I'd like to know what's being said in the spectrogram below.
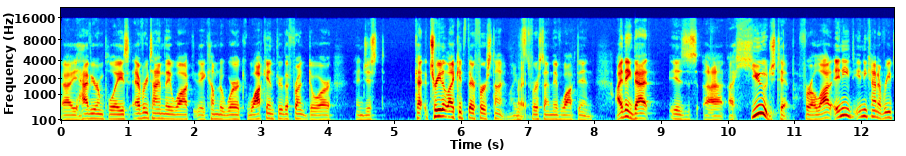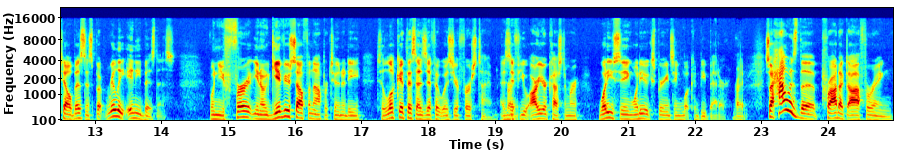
Uh, you have your employees every time they walk, they come to work, walk in through the front door, and just treat it like it's their first time, like it's the first time they've walked in. I think that is uh, a huge tip for a lot any any kind of retail business, but really any business. When you first, you know, give yourself an opportunity to look at this as if it was your first time, as if you are your customer. What are you seeing? What are you experiencing? What could be better? Right. So how is the product offering,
